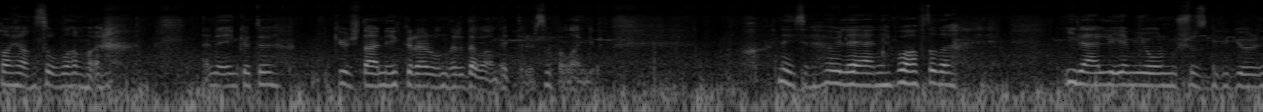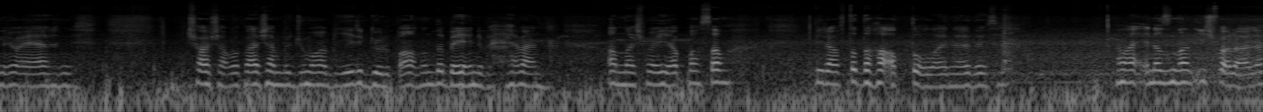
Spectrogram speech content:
Fayansı olan var. Hani en kötü 2-3 taneyi kırar onları devam ettirirsin falan gibi. Neyse öyle yani bu hafta da ilerleyemiyormuşuz gibi görünüyor eğer hani çarşamba, perşembe, cuma bir yeri görüp anında beğenip hemen anlaşmayı yapmazsam bir hafta daha attı olay neredeyse. Ama en azından iş var hala.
